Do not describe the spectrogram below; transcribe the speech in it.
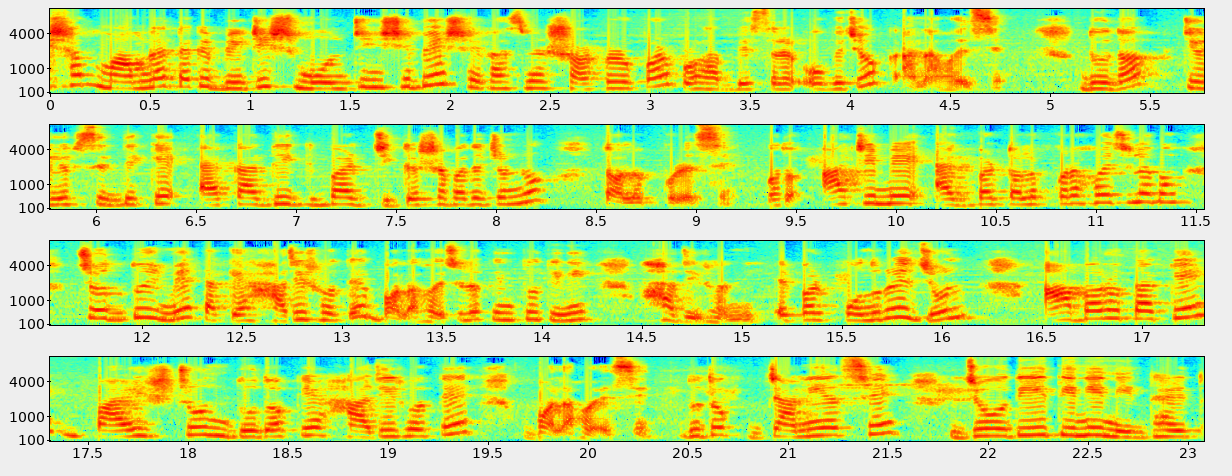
এসব মামলায় তাকে ব্রিটিশ মন্ত্রী হিসেবে শেখ হাসিনার সরকারের উপর প্রভাব বিস্তারের অভিযোগ আনা হয়েছে। দুদক টিউলিপ সিদ্দিককে একাধিকবার জিজ্ঞাসাবাদের জন্য তলব করেছে। গত আটই মে একবার তলব করা হয়েছিল এবং চোদ্দই মে তাকে হাজির হতে বলা হয়েছিল, কিন্তু তিনি হাজির হননি। এরপর পনেরোই জুন আবারও তাকে বাইশ জুন দুদকে হাজির হতে বলা হয়েছে। দুদক জানিয়েছে, যদি তিনি নির্ধারিত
